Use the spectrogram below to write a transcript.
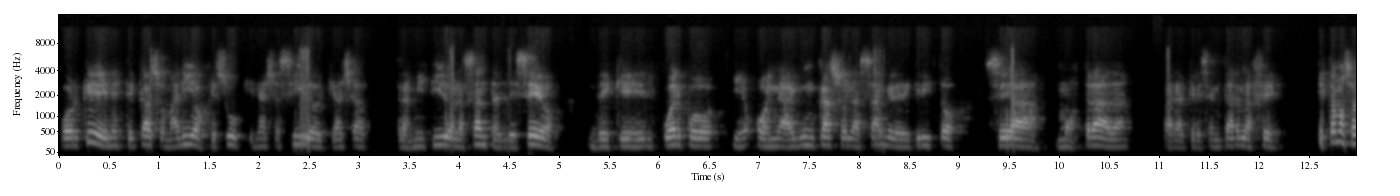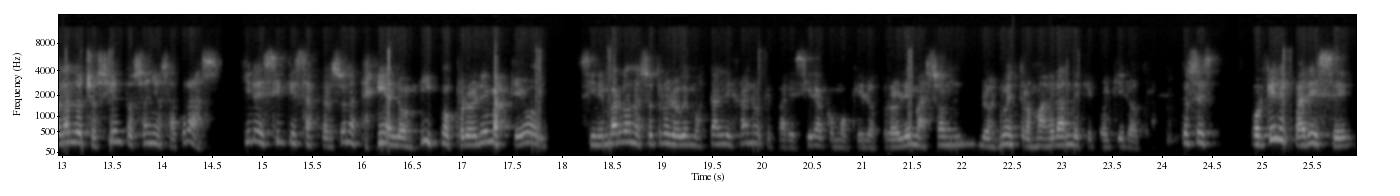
por qué en este caso María o Jesús, quien haya sido el que haya transmitido a la santa el deseo de que el cuerpo o en algún caso la sangre de Cristo sea mostrada para acrecentar la fe. Estamos hablando 800 años atrás. Quiere decir que esas personas tenían los mismos problemas que hoy. Sin embargo, nosotros lo vemos tan lejano que pareciera como que los problemas son los nuestros más grandes que cualquier otro. Entonces, ¿por qué les parece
